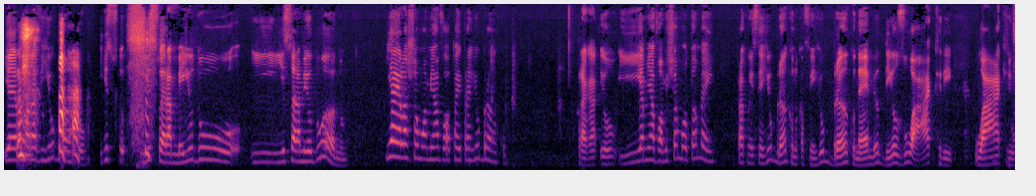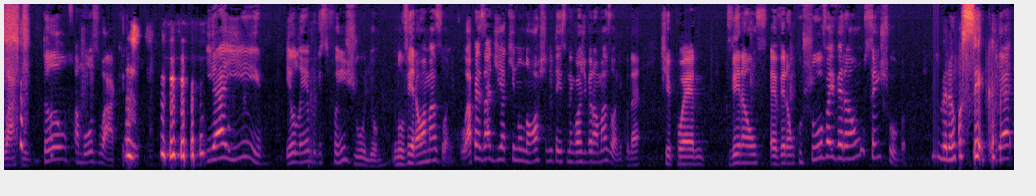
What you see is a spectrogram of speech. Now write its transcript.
E aí ela morava em Rio Branco. Isso, isso era meio do. E isso era meio do ano. E aí ela chamou a minha avó pra ir pra Rio Branco. Pra, eu, e a minha avó me chamou também pra conhecer Rio Branco. Eu nunca fui em Rio Branco, né? Meu Deus, o Acre. O Acre, o Acre, tão famoso Acre. E aí, eu lembro que isso foi em julho, no verão amazônico. Apesar de aqui no norte não ter esse negócio de verão amazônico, né? Tipo, é verão, é verão com chuva e verão sem chuva. Verão com seca. E aí,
